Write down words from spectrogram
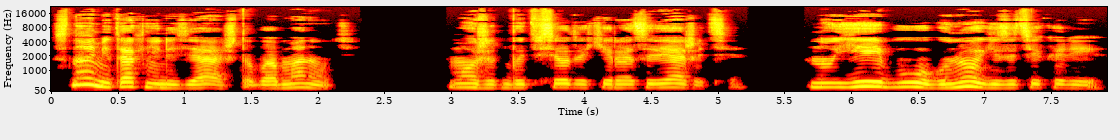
«С нами так нельзя, чтобы обмануть. Может быть, все-таки развяжете? Ну, ей-богу, ноги затекли.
